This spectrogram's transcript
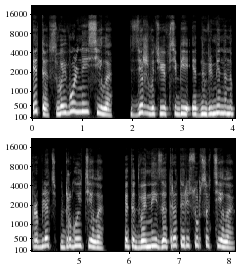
Это своевольная сила, сдерживать ее в себе и одновременно направлять в другое тело. Это двойные затраты ресурсов тела.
